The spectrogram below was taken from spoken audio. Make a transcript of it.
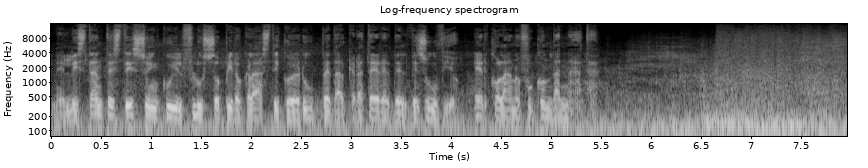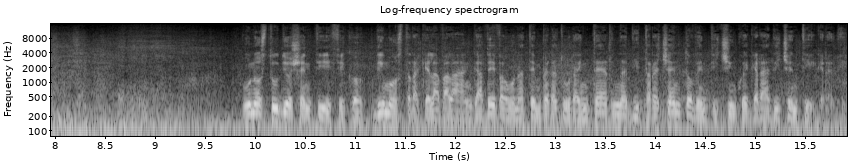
Nell'istante stesso in cui il flusso piroclastico eruppe dal cratere del Vesuvio, Ercolano fu condannata. Uno studio scientifico dimostra che la valanga aveva una temperatura interna di 325 gradi centigradi.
